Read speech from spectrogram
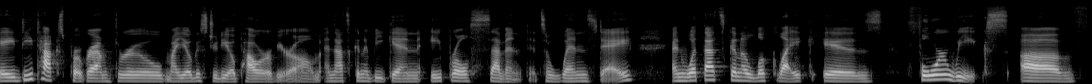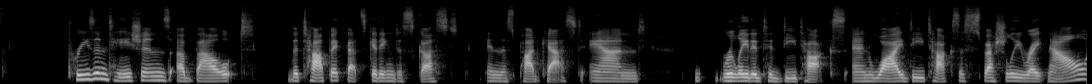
a detox program through my yoga studio, Power of Your Om. And that's going to begin April 7th. It's a Wednesday. And what that's going to look like is four weeks of presentations about the topic that's getting discussed in this podcast. And related to detox and why detox, especially right now,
